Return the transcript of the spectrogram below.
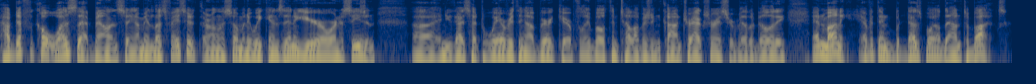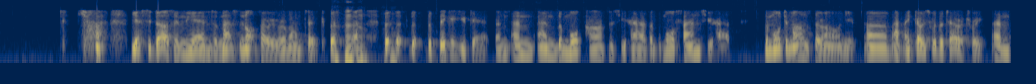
how difficult was that balancing? I mean, let's face it, there are only so many weekends in a year or in a season, uh, and you guys have to weigh everything out very carefully, both in television contracts, racer availability, and money. Everything b- does boil down to bucks. yes, it does in the end, and that's not very romantic. But uh, but the, the, the bigger you get, and, and, and the more partners you have, and the more fans you have, the more demands there are on you, um, and it goes with the territory. And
